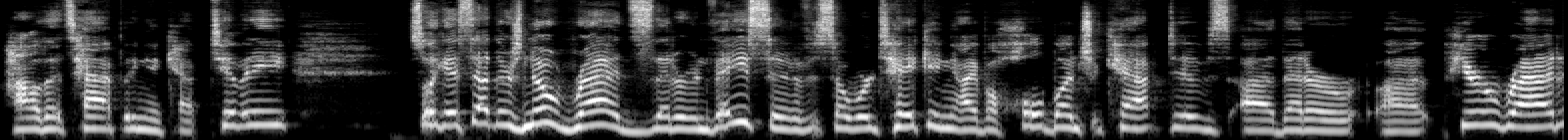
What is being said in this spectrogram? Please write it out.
how that's happening in captivity. So, like I said, there's no reds that are invasive. So we're taking. I have a whole bunch of captives uh, that are uh, pure red,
